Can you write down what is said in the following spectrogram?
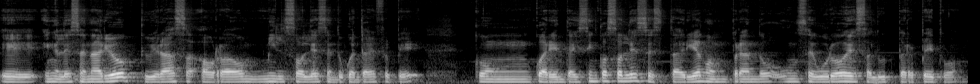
Eh, en el escenario que hubieras ahorrado mil soles en tu cuenta de FP, con 45 soles estaría comprando un seguro de salud perpetuo.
